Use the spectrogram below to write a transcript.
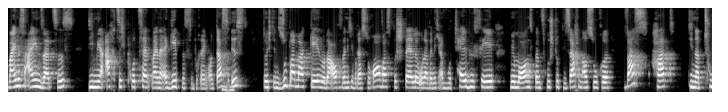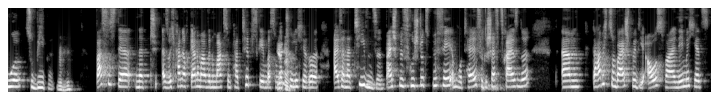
meines Einsatzes, die mir 80 Prozent meiner Ergebnisse bringen. Und das mhm. ist durch den Supermarkt gehen oder auch wenn ich im Restaurant was bestelle oder wenn ich am Hotelbuffet mir morgens beim Frühstück die Sachen aussuche. Was hat die Natur zu bieten? Mhm. Was ist der also ich kann auch gerne mal, wenn du magst, so ein paar Tipps geben, was so gerne. natürlichere Alternativen sind. Beispiel Frühstücksbuffet im Hotel für Geschäftsreisende. Ähm, da habe ich zum Beispiel die Auswahl, nehme ich jetzt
